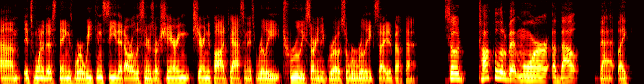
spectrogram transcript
um, it's one of those things where we can see that our listeners are sharing sharing the podcast, and it's really truly starting to grow. So we're really excited about that. So, talk a little bit more about that, like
